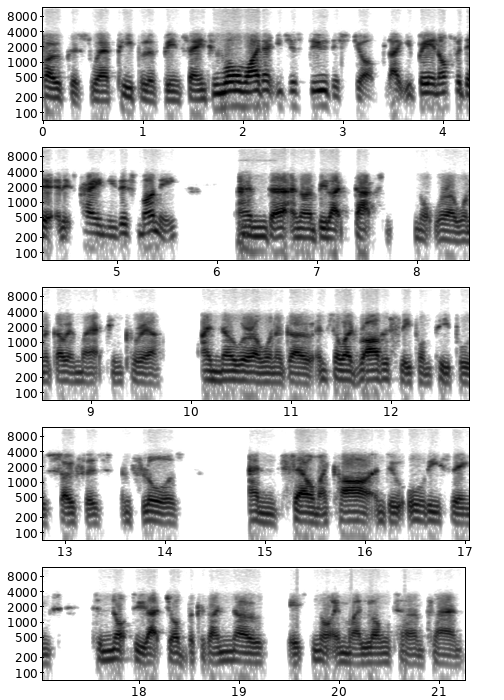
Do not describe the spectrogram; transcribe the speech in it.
focused where people have been saying to me, well, why don't you just do this job? Like you're being offered it and it's paying you this money. Mm. And, uh, and I'd be like, that's not where I want to go in my acting career. I know where I want to go. And so I'd rather sleep on people's sofas and floors and sell my car and do all these things to not do that job because I know it's not in my long term plan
